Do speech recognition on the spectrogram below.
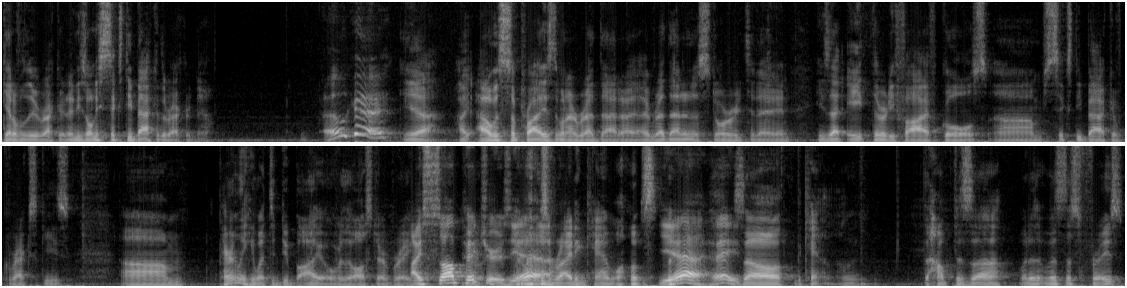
get over the record. And he's only 60 back of the record now. Okay. Yeah, I, I was surprised when I read that. I, I read that in a story today, and he's at 835 goals, um, 60 back of Gretzky's. Um, apparently, he went to Dubai over the All Star break. I saw pictures, Yeah. He was riding camels. Yeah, hey. So the cam- the hump is uh, what is it? What's this phrase?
